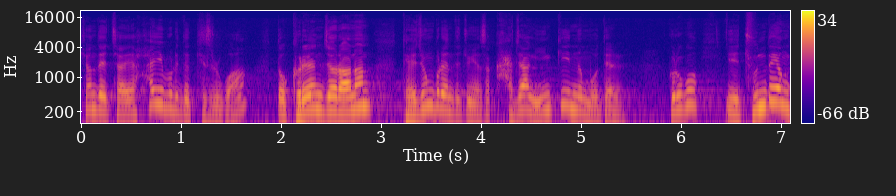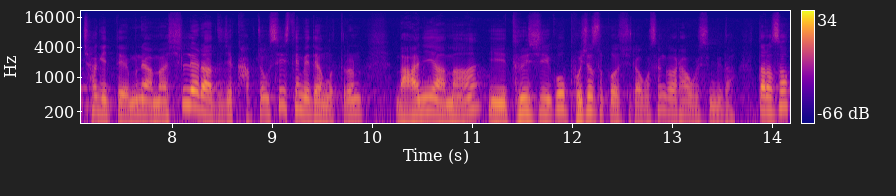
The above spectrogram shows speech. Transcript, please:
현대차의 하이브리드 기술과 또 그랜저라는 대중 브랜드 중에서 가장 인기 있는 모델 그리고 이 준대형 차기 때문에 아마 실내라든지 각종 시스템에 대한 것들은 많이 아마 이 들으시고 보셨을 것이라고 생각을 하고 있습니다. 따라서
